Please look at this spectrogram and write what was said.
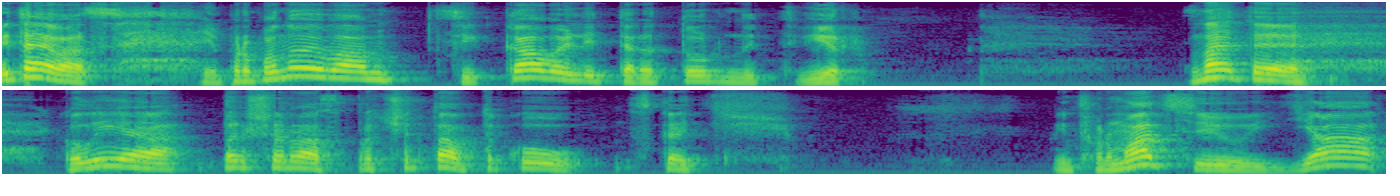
Вітаю вас і пропоную вам цікавий літературний твір. Знаєте, коли я перший раз прочитав таку, так сказати, інформацію, я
